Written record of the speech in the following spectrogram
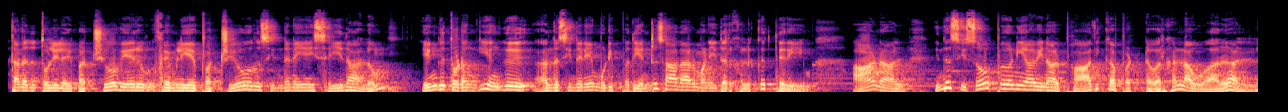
தனது தொழிலை பற்றியோ வேறு ஃபேமிலியை பற்றியோ ஒரு சிந்தனையை செய்தாலும் எங்கு தொடங்கி எங்கு அந்த சிந்தனையை முடிப்பது என்று சாதாரண மனிதர்களுக்கு தெரியும். ஆனால் இந்த சிசோபேனியாவினால் பாதிக்கப்பட்டவர்கள் அவ்வாறு அல்ல.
